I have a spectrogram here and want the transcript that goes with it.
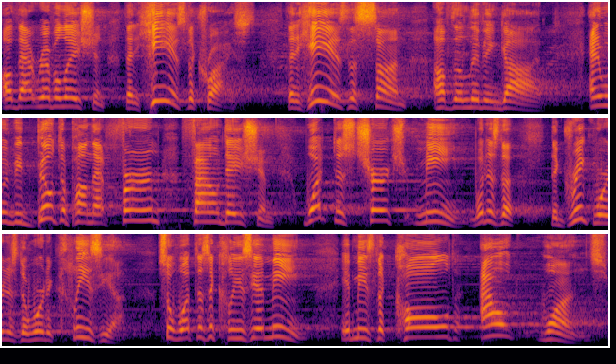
of that revelation that He is the Christ, that He is the Son of the living God. And it would be built upon that firm foundation. What does church mean? What is the, the Greek word is the word ecclesia. So, what does ecclesia mean? It means the called out ones.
